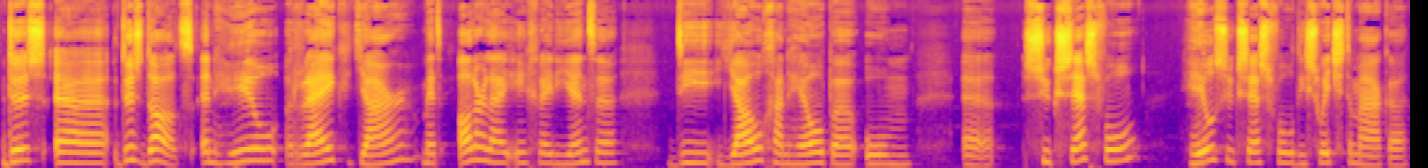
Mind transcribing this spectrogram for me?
dus, uh, dus dat, een heel rijk jaar met allerlei ingrediënten die jou gaan helpen om uh, succesvol, heel succesvol die switch te maken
